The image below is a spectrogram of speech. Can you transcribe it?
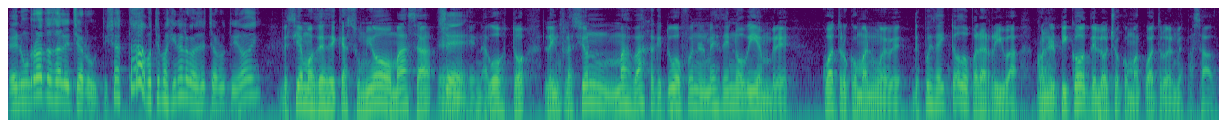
En un rato sale Cerruti. Ya está, ¿vos te imaginás lo que va a hacer Cerruti hoy? Decíamos, desde que asumió Massa en, Sí. en agosto, la inflación más baja que tuvo fue en el mes de noviembre, 4,9. Después de ahí todo para arriba, con el pico del 8,4 del mes pasado,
